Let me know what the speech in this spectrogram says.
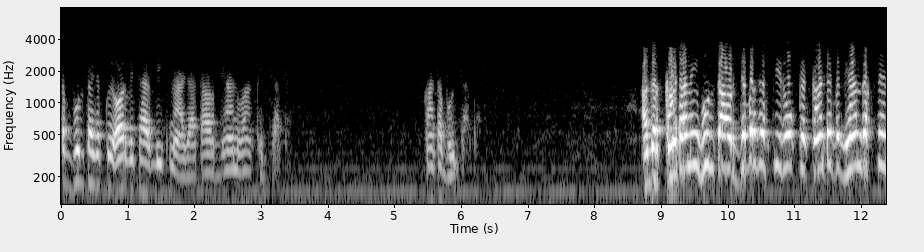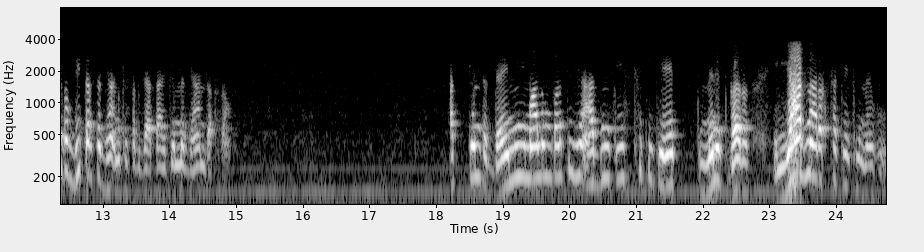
तब भूलता है जब कोई और विचार बीच में आ जाता है और ध्यान वहाँ खिंच जाता कांटा भूल जाता अगर कांटा नहीं भूलता और ज़बरदस्ती रोक के कांटे पे ध्यान रखते हैं तो भीतर से ध्यान खिसक जाता है कि मैं ध्यान रख रहा हूँ। अत्यंत दयनीय मालूम पड़ती है आदमी की स्थिति की एक मिनट भर याद ना रख सके कि मैं हूँ।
